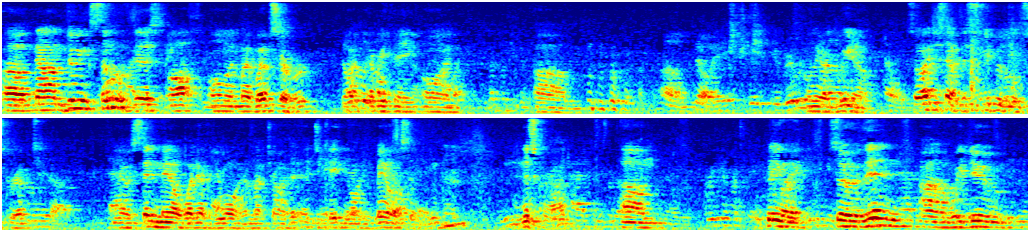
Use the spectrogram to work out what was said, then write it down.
Uh, now I'm doing some of this off on my web server, not everything on um, on the Arduino. So I just have this stupid little script. You know, send mail whatever you want. I'm not trying to educate you on mail sending in this crowd. Um, anyway, so then uh, we do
